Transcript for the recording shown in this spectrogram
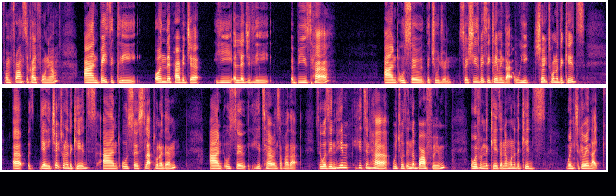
from France to California, and basically on their private jet, he allegedly abused her and also the children. So she's basically claiming that he choked one of the kids uh, yeah, he choked one of the kids and also slapped one of them, and also hit her and stuff like that. So it was in him hitting her, which was in the bathroom, away from the kids, and then one of the kids went to go and like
